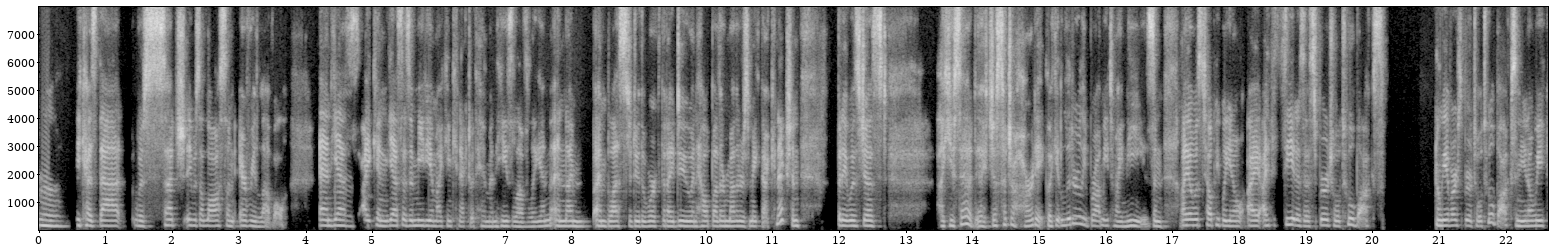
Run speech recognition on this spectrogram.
Mm. Because that was such, it was a loss on every level and yes mm. i can yes as a medium i can connect with him and he's lovely and and i'm i'm blessed to do the work that i do and help other mothers make that connection. But it was just like you said just such a heartache. Like it literally brought me to my knees. And i always tell people you know i i see it as a spiritual toolbox we have our spiritual toolbox. And you know we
